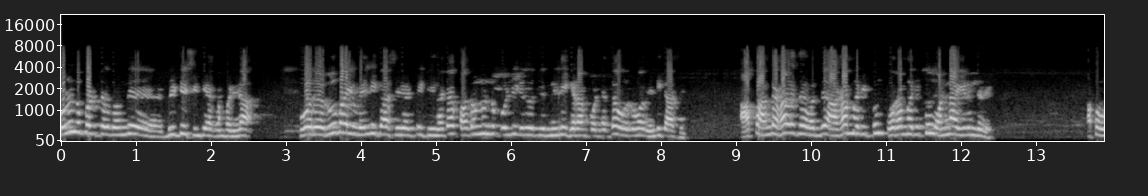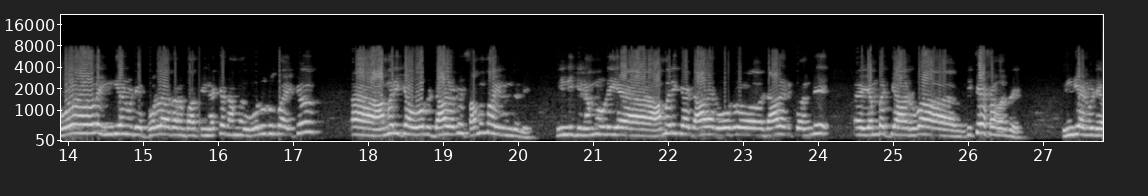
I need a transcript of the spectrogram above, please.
ஒழுங்குபடுத்துறது வந்து பிரிட்டிஷ் இந்தியா கம்பெனி தான். ஒரு ரூபாய் வெள்ளி காசு எடுத்துக்கிட்டீங்கன்னாக்கா பதினொன்று புள்ளி இருபது மில்லி கிராம் கொண்டது ஒரு ரூபாய் வெள்ளி காசு. அப்போ அந்த காலத்தில் வந்து அகமதிப்பும் புறமதிப்பும் ஒன்றா இருந்தது. அப்போ உலக அளவில் பொருளாதாரம் பார்த்தீங்கன்னாக்கா நம்ம ஒரு ரூபாய்க்கும் அமெரிக்கா ஒரு டாலரும் சமமாக இருந்தது. இன்னைக்கு நம்மளுடைய அமெரிக்கா டாலர் ஒரு டாலருக்கு வந்து எண்பத்தி ஆறு ரூபா வித்தியாசம் வருது. இந்தியாவுடைய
